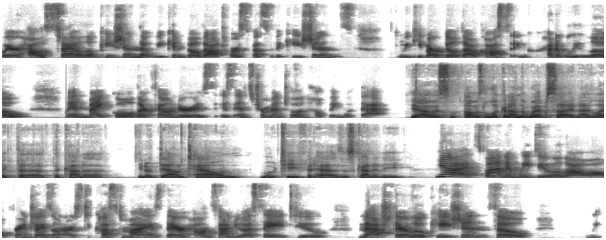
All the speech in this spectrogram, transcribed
warehouse style location that we can build out to our specifications. We keep our build out costs incredibly low, and Mike Gold, our founder, is is instrumental in helping with that. Yeah, I was I was looking on the website and I like the the kind of you know downtown motif it has. It's kind of neat. Yeah, it's fun, and we do allow all franchise owners to customize their Houndstown USA to match their location. So we,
